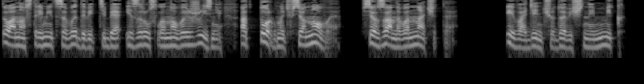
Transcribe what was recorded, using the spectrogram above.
то оно стремится выдавить тебя из русла новой жизни, отторгнуть все новое, все заново начатое. И в один чудовищный миг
